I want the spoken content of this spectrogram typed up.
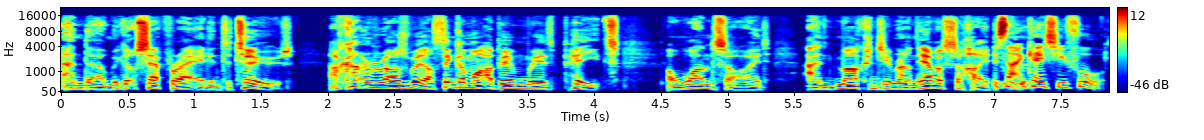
and uh, we got separated into twos. I can't remember who I was with. I think I might have been with Pete on one side and Marcus and Jim around the other side. Is that in case you fought?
